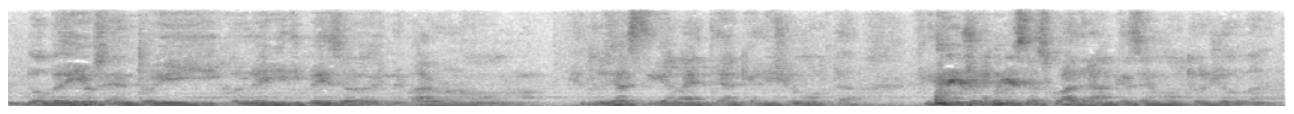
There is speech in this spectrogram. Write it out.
dove io sento i colleghi di Pesaro che ne parlano entusiasticamente, anche lì c'è molta fiducia in questa squadra, anche se è molto giovane.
